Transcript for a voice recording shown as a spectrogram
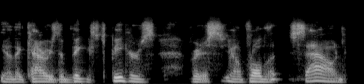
You know, that carries the big speakers for this. You know, for all the sound.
